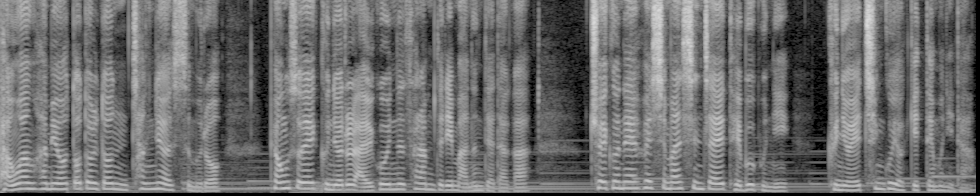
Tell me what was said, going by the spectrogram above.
방황하며 떠돌던 창녀였으므로 평소에 그녀를 알고 있는 사람들이 많은 데다가 최근에 회심한 신자의 대부분이 그녀의 친구였기 때문이다.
